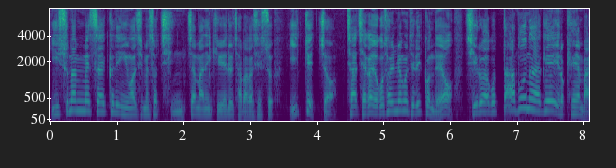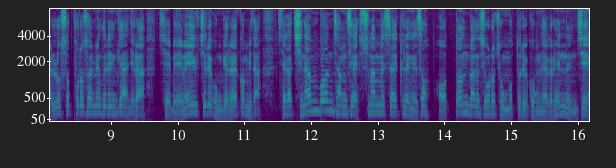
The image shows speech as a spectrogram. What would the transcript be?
이 순환 매 사이클링 이용하시면서 진짜 많은 기회를 잡아가실 수 있겠죠. 자, 제가 요거 설명을 드릴 건데요. 지루하고 따분하게 이렇게 그냥 말로써 풀어 설명드리는 게 아니라 제 매매 일지를 공개를 할 겁니다. 제가 지난번 장세 순환매 사이클링에서 어떤 방식으로 종목들을 공략을 했는지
